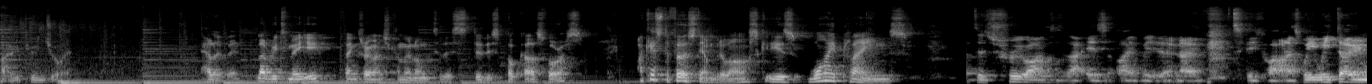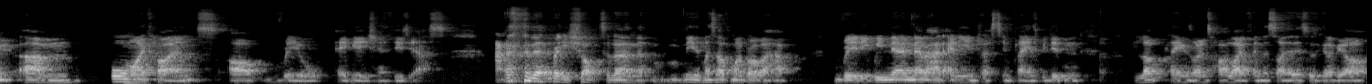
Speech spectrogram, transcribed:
I hope you enjoy it. Hello, Ben. Lovely to meet you. Thanks very much for coming along to this do this podcast for us. I guess the first thing I'm going to ask is why planes? The true answer to that is I really don't know. To be quite honest, we we don't. Um, all my clients are real aviation enthusiasts, and they're pretty shocked to learn that neither myself or my brother have really. We ne- never had any interest in planes. We didn't love planes our entire life, and decided this was going to be our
